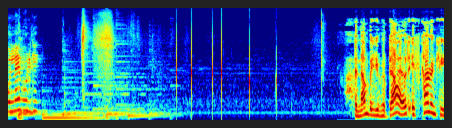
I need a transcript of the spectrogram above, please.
बोलना ही भूल गई The number you have dialed is currently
